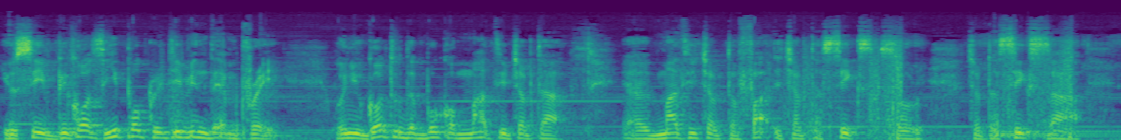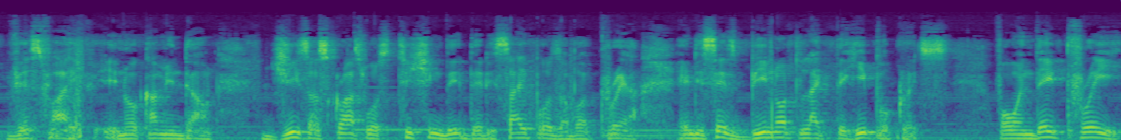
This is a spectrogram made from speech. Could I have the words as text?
You see, because hypocrite even them pray. When you go to the book of Matthew chapter uh, Matthew chapter five, chapter six, sorry, chapter six, uh, verse five, you know, coming down, Jesus Christ was teaching the, the disciples about prayer, and he says, "Be not like the hypocrites." For when they pray,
